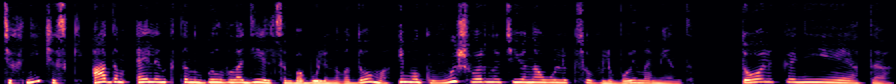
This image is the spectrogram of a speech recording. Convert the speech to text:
Технически Адам Эллингтон был владельцем бабулиного дома и мог вышвырнуть ее на улицу в любой момент. Только не это.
